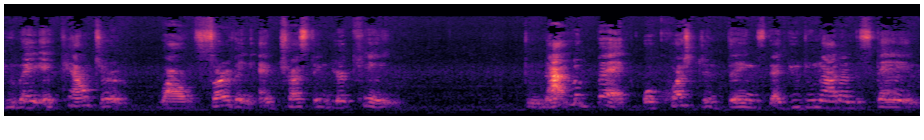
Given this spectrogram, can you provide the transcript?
you may encounter while serving and trusting your King. Do not look back or question things that you do not understand,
